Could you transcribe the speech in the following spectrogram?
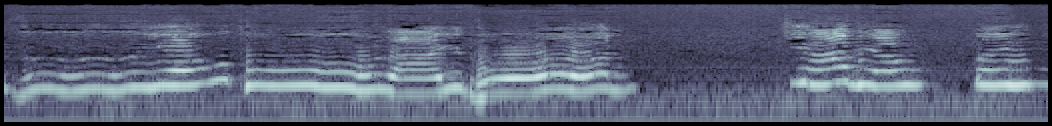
自有土来吞，家将被马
